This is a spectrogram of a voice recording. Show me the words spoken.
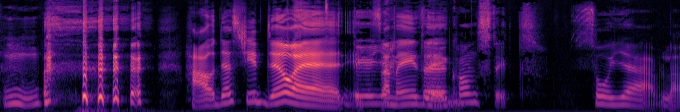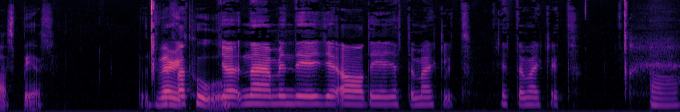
Mm. How does she do it? Det It's är amazing. jättekonstigt. Så jävla spes. But very För att cool. Jag, nej men det är, ja, det är jättemärkligt. Jättemärkligt. Ja.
